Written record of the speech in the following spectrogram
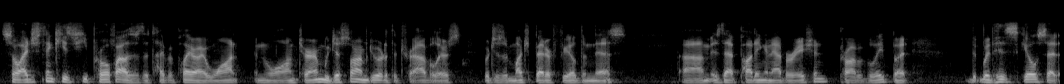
so I just think he's he profiles as the type of player I want in the long term. We just saw him do it at the Travelers, which is a much better field than this. Um, is that putting an aberration? Probably, but with his skill set,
